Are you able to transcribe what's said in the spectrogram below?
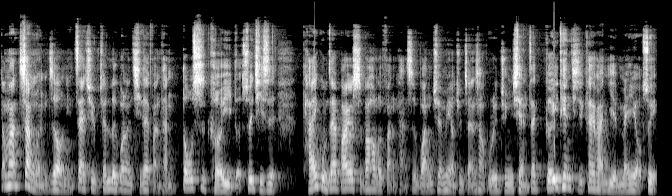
当它站稳之后，你再去比较乐观的期待反弹都是可以的。所以其实。台股在八月十八号的反弹是完全没有去站上五日均线，在隔一天其实开盘也没有，所以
